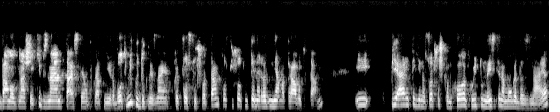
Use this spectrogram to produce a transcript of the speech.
двама от нашия екип знаем тази система, по която ние работим. Никой тук не знае какво случва там, просто защото те не, нямат работа там. И пиарите ги насочваш към хора, които наистина могат да знаят,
